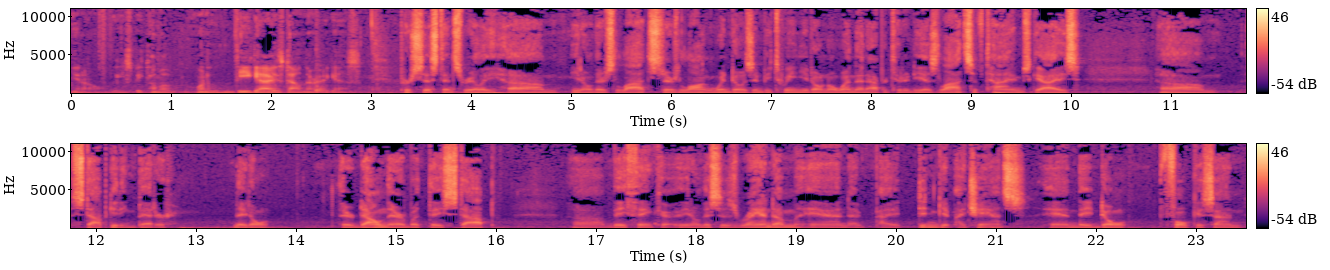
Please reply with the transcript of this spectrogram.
you know he's become a, one of the guys down there. I guess persistence really um, you know there's lots there's long windows in between you don't know when that opportunity is lots of times guys um, stop getting better they don't they're down there but they stop uh, they think uh, you know this is random and I, I didn't get my chance and they don't focus on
